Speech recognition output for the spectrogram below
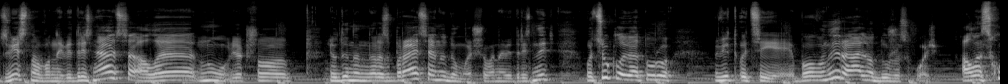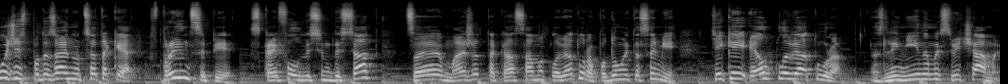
Звісно, вони відрізняються, але ну, якщо людина не розбирається, я не думаю, що вона відрізнить оцю клавіатуру від оцієї, бо вони реально дуже схожі. Але схожість по дизайну це таке. В принципі, Skyfall 80 це майже така сама клавіатура. Подумайте самі. TKL клавіатура з лінійними свічами,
